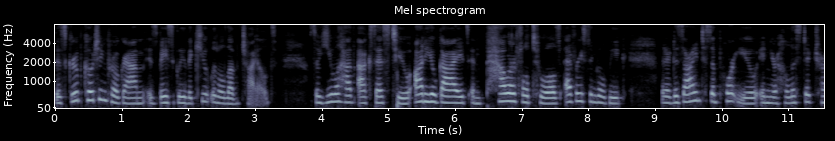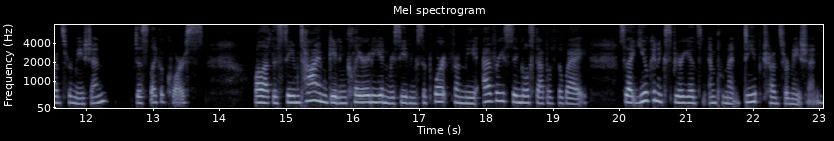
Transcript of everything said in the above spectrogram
this group coaching program is basically the cute little love child. So you will have access to audio guides and powerful tools every single week that are designed to support you in your holistic transformation, just like a course, while at the same time gaining clarity and receiving support from me every single step of the way so that you can experience and implement deep transformation,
